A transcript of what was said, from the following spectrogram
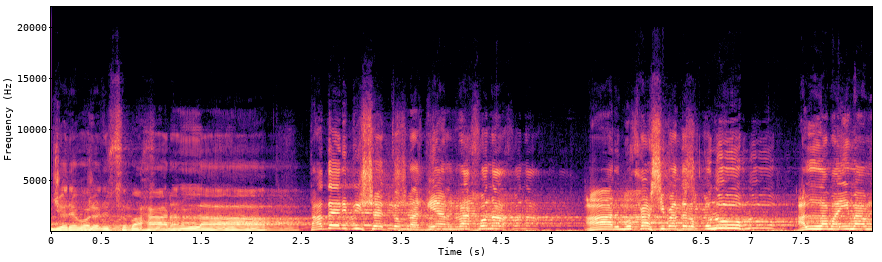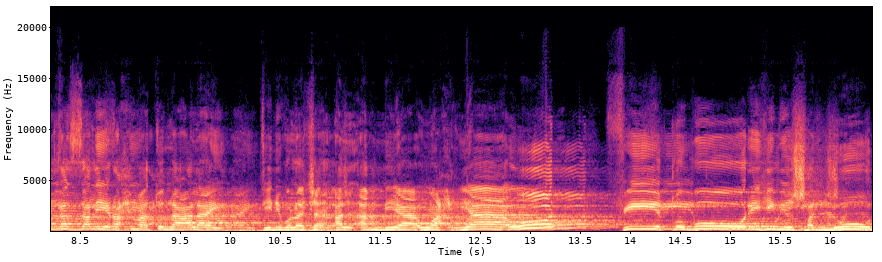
জোরে বলেন, সুবহানাল্লাহ। তাদের বিষয়ে তোমরা জ্ঞান রাখো না। আর মুকাশিবাতুল কুলুব, আল্লামা ইমাম গাজ্জালি রাহমাতুল্লাহ আলাই তিনি বলেছেন আল আম্বিয়া ওয়াহইয়াউন ফি কুবুরিহিম ইউসাল্লুন।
